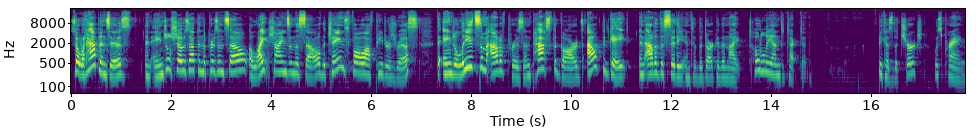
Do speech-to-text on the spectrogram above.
So, what happens is an angel shows up in the prison cell, a light shines in the cell, the chains fall off Peter's wrists. The angel leads them out of prison, past the guards, out the gate, and out of the city into the dark of the night, totally undetected. Because the church was praying.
